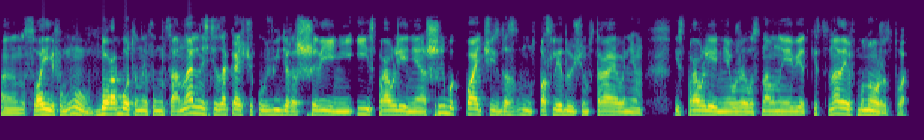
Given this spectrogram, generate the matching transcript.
Э, свои ну, доработанные функциональности заказчику в виде расширений и исправления ошибок патчей с, ну, с последующим встраиванием исправления уже в основные ветки сценариев множество.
